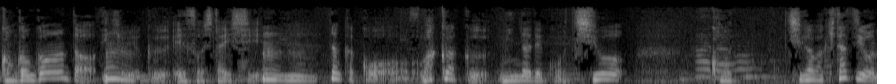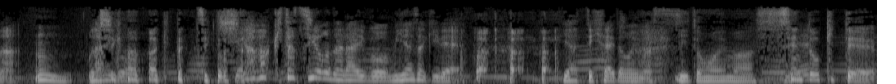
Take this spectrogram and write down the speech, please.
ゴンゴンゴンと勢いよく演奏したいし、うんうん。なんかこうワクワクみんなでこう血をこう血が湧き立つようなうん。ライブを。違う来たっていう血が湧き立つようなライブを宮崎で やっていきたいと思います。いいと思います、ね。先頭切って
